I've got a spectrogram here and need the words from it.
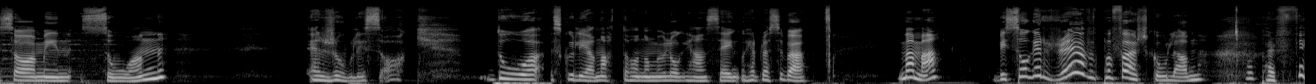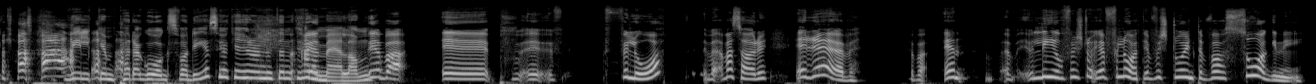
sa min son en rolig sak. Då skulle jag natta honom och vi låg i hans säng och helt plötsligt bara Mamma, vi såg en röv på förskolan. Åh, perfekt. Vilken pedagog var det så jag kan göra en liten Du vet, anmälan. Jag bara, eh, eh, förlåt? Va- vad sa du? En röv? Jag bara, en, Leo, förstår, jag, förlåt, jag förstår inte, vad såg ni?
